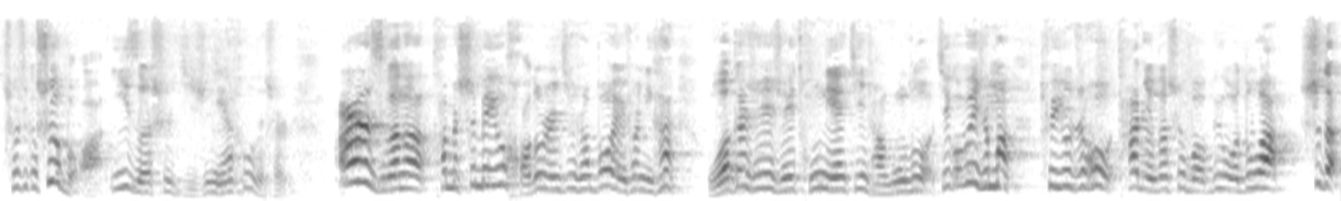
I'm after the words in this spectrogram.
说这个社保啊，一则是几十年后的事儿。二则呢，他们身边有好多人经常抱怨说：“你看我跟谁谁谁同年进厂工作，结果为什么退休之后他领的社保比我多啊？”是的，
